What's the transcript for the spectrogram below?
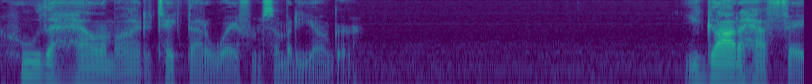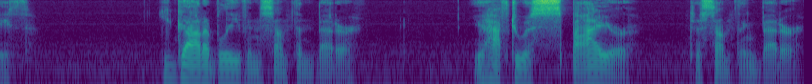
who the hell am I to take that away from somebody younger? You got to have faith. You got to believe in something better. You have to aspire to something better.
